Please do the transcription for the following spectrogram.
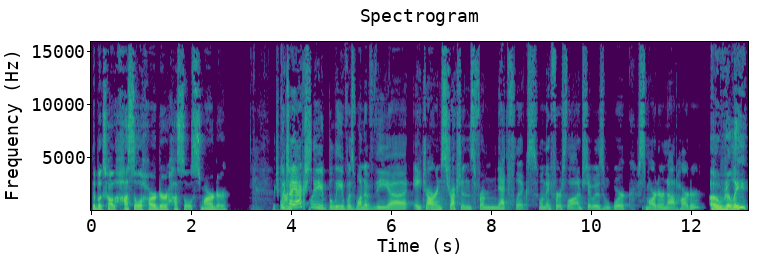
The book's called Hustle Harder, Hustle Smarter. Which, Which kinda- I actually believe was one of the uh, HR instructions from Netflix when they first launched. It was work smarter, not harder. Oh, really?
